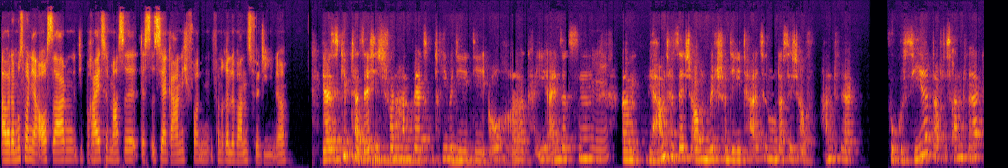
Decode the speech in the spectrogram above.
Aber da muss man ja auch sagen, die breite Masse, das ist ja gar nicht von, von Relevanz für die. Ne? Ja, also es gibt tatsächlich schon Handwerksbetriebe, die, die auch äh, KI einsetzen. Mhm. Ähm, wir haben tatsächlich auch ein Mittelstand Digitalzentrum, das sich auf Handwerk fokussiert, auf das Handwerk.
